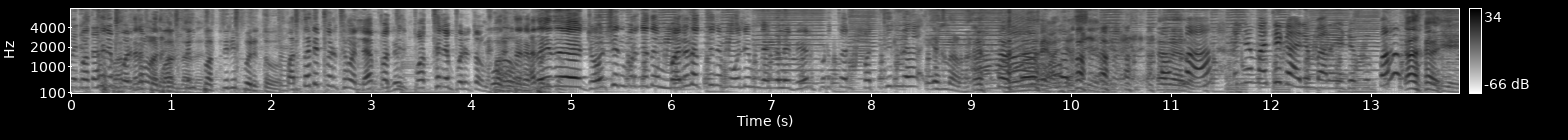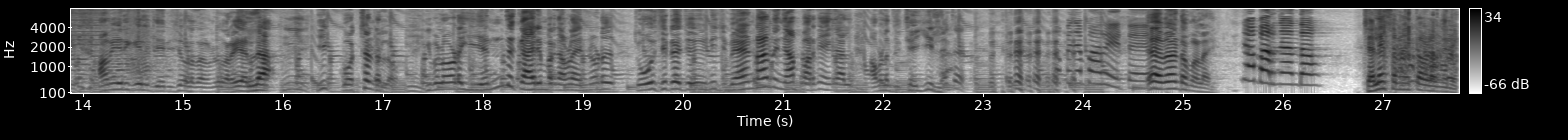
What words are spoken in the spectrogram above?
പൊരുത്തം. പത്തരി പൊരുത്തമാണ് പത്തിൽ പത്തിരി പൊരുത്തോ പത്തടി പൊരുത്തമല്ല പത്തിൽ പത്തര പൊരുത്തം. പത്തര അതായത് ജോഷ്യൻ പറഞ്ഞത് മരണത്തിന് പോലും ഞങ്ങളെ വേർപ്പെടുത്താൻ പറ്റില്ല എന്നാണ്. പപ്പ ഞാൻ മറ്റേ കാര്യം പറയട്ടെ പപ്പ? അമേരിക്കയിൽ ജനിച്ചുള്ളതാണ് പറയല്ല ഈ കൊച്ചുണ്ടല്ലോ ഇവളോട് എന്ത് കാര്യം പറഞ്ഞ അവൾ എന്നോട് ചോദിച്ചിട്ടേ ചെയ്യൂ. ഇനി വേണ്ടാന്ന് ഞാൻ പറഞ്ഞു കഴിഞ്ഞാൽ അവളത് ചെയ്യില്ല. ഞാൻ പറയട്ടെ? ഏ വേണ്ട മോളെ. ഞാൻ പറഞ്ഞ എന്താ? ചില സമയത്ത് അവൾ അങ്ങനെ.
